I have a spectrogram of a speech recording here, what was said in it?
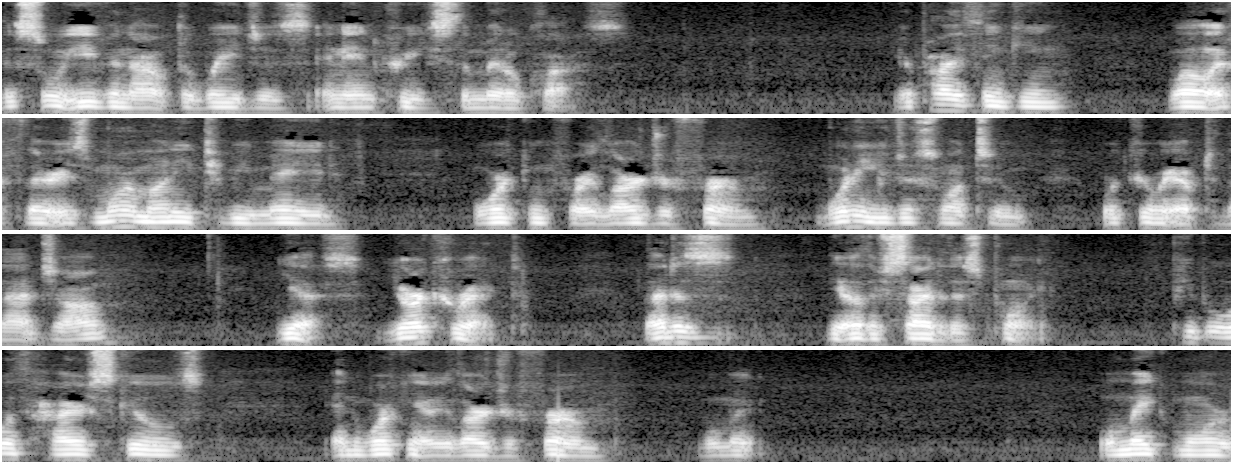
this will even out the wages and increase the middle class. You're probably thinking, well, if there is more money to be made working for a larger firm, wouldn't you just want to work your way up to that job? Yes, you are correct. That is the other side of this point. People with higher skills and working at a larger firm will make will make more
